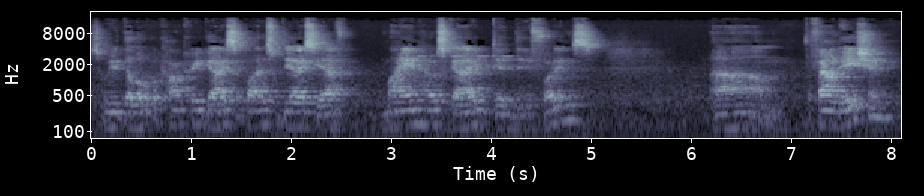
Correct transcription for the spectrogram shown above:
So we, the local concrete guy supplied us with the ICF. My in-house guy did the footings, um, the foundation.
